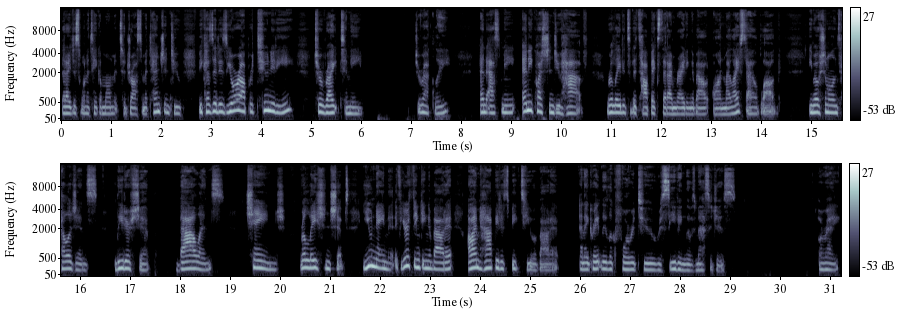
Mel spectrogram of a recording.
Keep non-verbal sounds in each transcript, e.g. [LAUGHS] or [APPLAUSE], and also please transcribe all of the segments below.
that I just want to take a moment to draw some attention to because it is your opportunity to write to me directly and ask me any questions you have related to the topics that I'm writing about on my lifestyle blog emotional intelligence, leadership, balance, change, relationships, you name it. If you're thinking about it, I'm happy to speak to you about it. And I greatly look forward to receiving those messages. All right,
